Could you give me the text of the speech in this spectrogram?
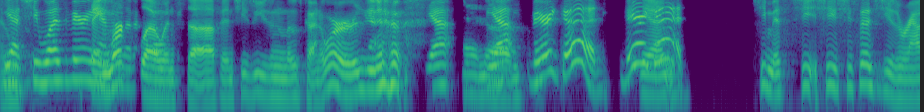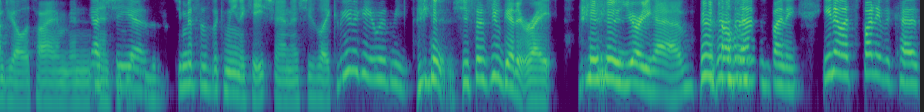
And yeah, she was very workflow and stuff and she's using those kind of words you know yeah, and yeah, um, very good, very yeah, good. she miss she she she says she's around you all the time and, Yes, and she misses, is. she misses the communication and she's like communicate with me she says you'll get it right you already have oh, that's funny. You know, it's funny because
